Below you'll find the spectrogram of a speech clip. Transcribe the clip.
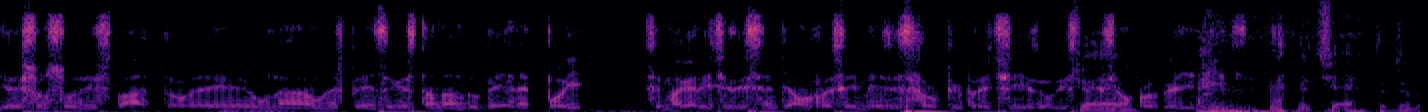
direi sono soddisfatto, è una, un'esperienza che sta andando bene. Poi se magari ci risentiamo fra sei mesi sarò più preciso, visto certo. che siamo proprio agli inizi. certo, certo.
